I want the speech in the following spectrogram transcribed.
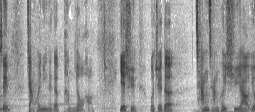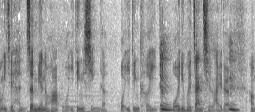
所以讲回你那个朋友哈，也许我觉得常常会需要用一些很正面的话，我一定行的。我一定可以的，嗯、我一定会站起来的。嗯，好，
